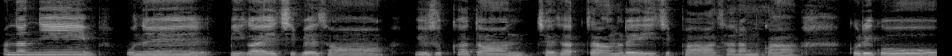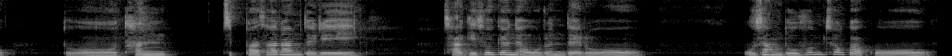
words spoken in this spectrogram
하나님 오늘 미가의 집에서 유숙하던 제사장 레이 지파 사람과 그리고 또 단 지파 사람들이 자기 소견에 오른 대로 우상도 훔쳐가고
